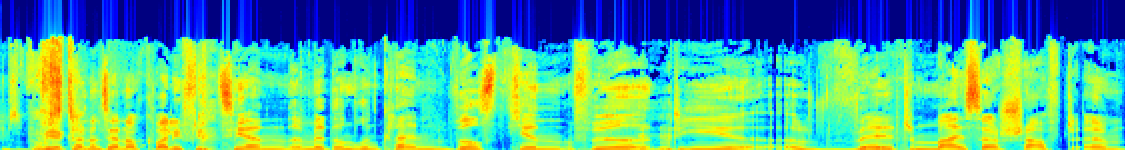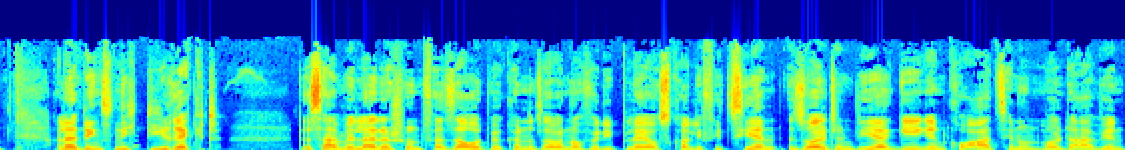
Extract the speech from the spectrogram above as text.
Wir können uns ja noch qualifizieren mit unseren kleinen Würstchen für die Weltmeisterschaft. Ähm, allerdings nicht direkt. Das haben wir leider schon versaut. Wir können uns aber noch für die Playoffs qualifizieren. Sollten wir gegen Kroatien und Moldawien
